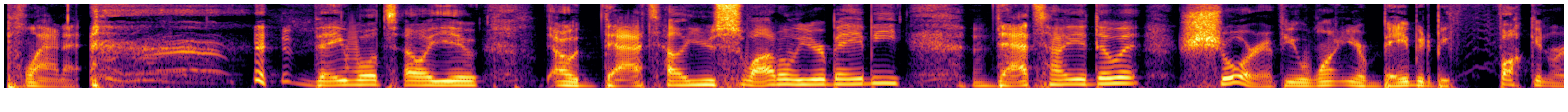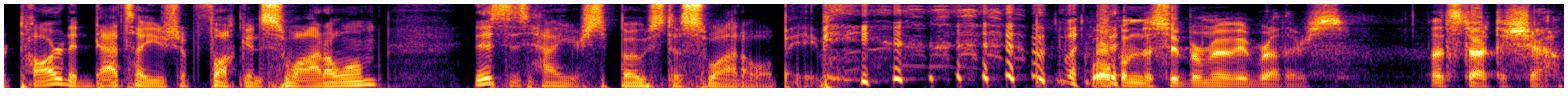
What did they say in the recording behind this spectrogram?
planet. They will tell you oh that's how you swaddle your baby? That's how you do it? Sure if you want your baby to be fucking retarded that's how you should fucking swaddle them this is how you're supposed to swaddle a baby. Welcome to Super Movie Brothers. Let's start the show.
